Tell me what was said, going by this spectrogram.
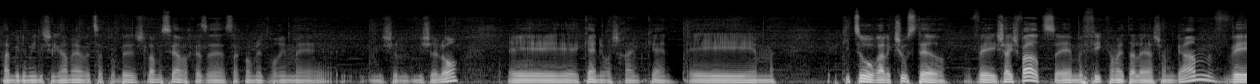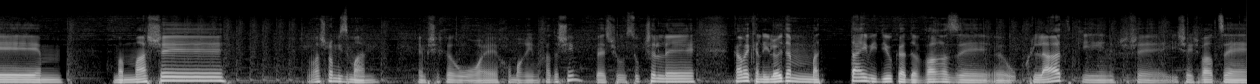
חיים בנימיני שגם היה בבית ספר בשלב מסוים, ואחרי זה עשה כל מיני דברים אה, משל, משלו. אה, כן, אני רואה שחיים, כן. אה, בקיצור, אלכס שוסטר וישי שוורץ, אה, מפיק המטאל היה שם גם, וממש אה, ממש לא מזמן הם שחררו אה, חומרים חדשים באיזשהו סוג של אה, קאמק. אני לא יודע מתי בדיוק הדבר הזה אה, הוקלט, כי אני חושב שישי שוורץ אה,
